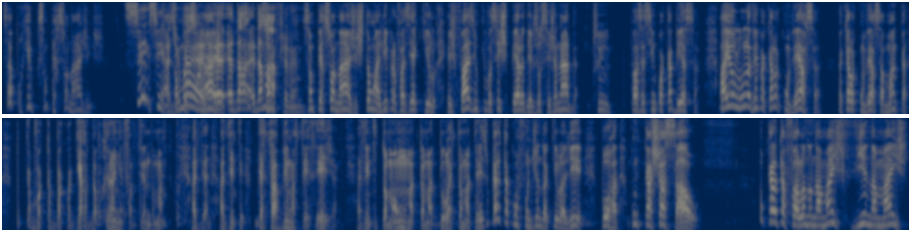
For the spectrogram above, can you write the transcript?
Sabe por quê? Porque são personagens. Sim, sim. A São Dilma é, personagens. é- é da, é da São- máfia, né? São personagens, estão ali para fazer aquilo. Eles fazem o que você espera deles, ou seja, nada. Sim. Faz assim com a cabeça. Aí o Lula vem com aquela conversa, com aquela conversa manca, porque eu vou acabar com a guerra da Ucrânia fazendo uma. A, a gente é só abrir uma cerveja. A gente toma uma, toma duas, toma três. O cara está confundindo aquilo ali, porra, com cachaçal. O cara está falando na mais fina, mais,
